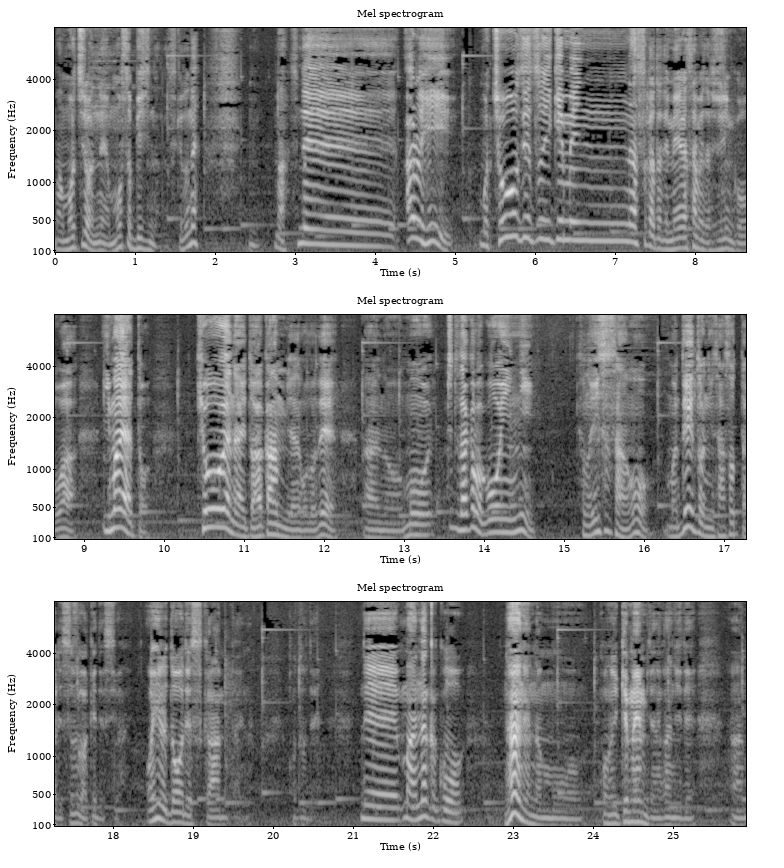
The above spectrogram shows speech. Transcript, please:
まあ、もちろんね、もうすぐ美人なんですけどね。うん。まあ、で、ある日、もう超絶イケメンな姿で目が覚めた主人公は、今やと、今日やないとあかんみたいなことで、あの、もう、ちょっと半ば強引に、そのイスさんを、まあ、デートに誘ったりするわけですよ。お昼どうですか？みたいな。ことで。で、まあなんかこう、なんやねんな、もう、このイケメンみたいな感じで、あの、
